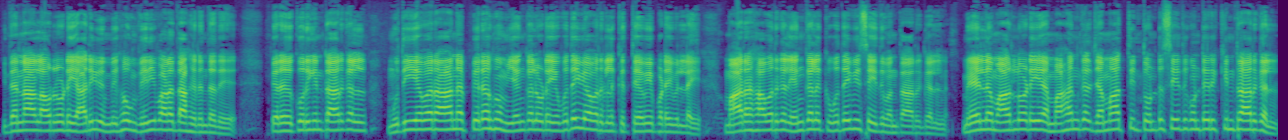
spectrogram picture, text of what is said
இதனால் அவர்களுடைய அறிவு மிகவும் விரிவானதாக இருந்தது. பிறகு கூறுகின்றார்கள் முதியவரான பிறகும் எங்களுடைய உதவி அவர்களுக்கு தேவைப்படவில்லை. மாறாக அவர்கள் எங்களுக்கு உதவி செய்து வந்தார்கள். மேலும் அவர்களுடைய மகன்கள் ஜமாத்தின் தொண்டு செய்து கொண்டிருக்கின்றார்கள்.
